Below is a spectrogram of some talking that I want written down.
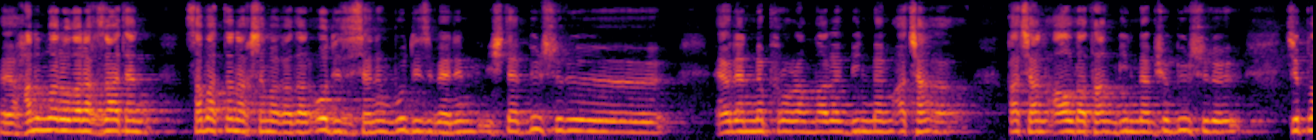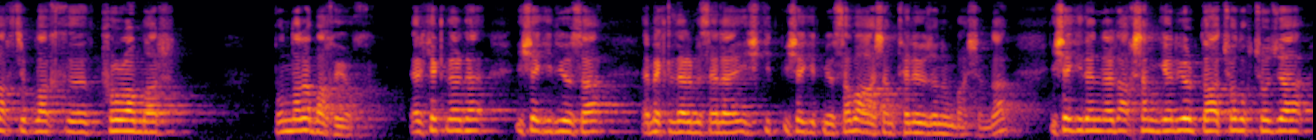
e, hanımlar olarak zaten sabahtan akşama kadar o dizi senin, bu dizi benim. işte bir sürü evlenme programları bilmem açan, kaçan, aldatan bilmem şu bir sürü çıplak çıplak e, programlar. Bunlara bakıyor. Erkekler de işe gidiyorsa emeklilerimiz hele iş, işe gitmiyor. Sabah akşam televizyonun başında. İşe gidenler de akşam geliyor daha çoluk çocuğa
